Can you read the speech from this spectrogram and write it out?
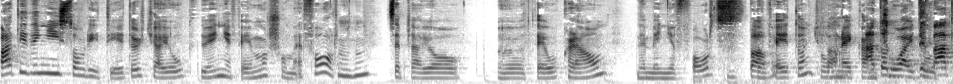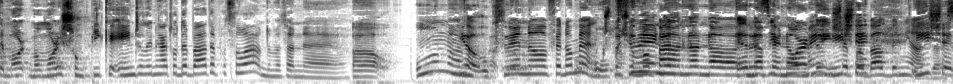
pati dhe një histori tjetër që ajo u kthye një femër shumë e fortë, mm -hmm. sepse ajo Theu krahun dhe me një forcë po. të vetën që po. unë e kam quajtur. Ato debate mor, më mori shumë pikë Angelin nga ato debate po thua, domethënë uh, unë jo u kthye në fenomen, kështu që më pas në në në fenomen do ishte përballë Beniadës. Ishte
